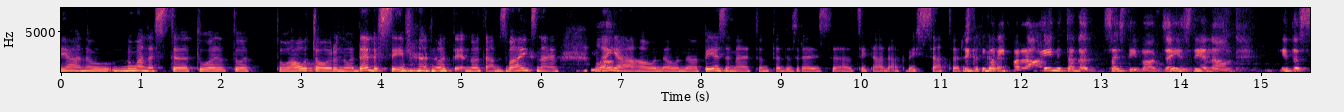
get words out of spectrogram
Jā, nu, nonest to, to to autoru no debesīm, no, tie, no tām zvaigznēm, Jā. lejā un, un uh, piezemēt, un tad uzreiz uh, citādāk viss atveras. Bet, bet, arī par Aini tagad saistībā ar dzējas dienām ir tas,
